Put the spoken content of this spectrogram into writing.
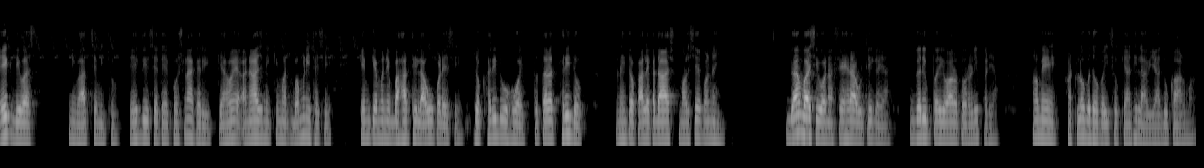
એક દિવસની વાત છે મિત્રો. એક દિવસે તે ઘોષણા કરી કે હવે અનાજની કિંમત બમણી થશે. કેમ કે મને બહારથી લાવવું પડે છે. જો ખરીદવું હોય તો તરત ખરીદો, નહીં તો કાલે કદાચ મળશે પણ નહીં. ગામવાસીઓના ચહેરા ઉતરી ગયા. ગરીબ પરિવારો તો રડી પડ્યા. અમે આટલો બધો પૈસો ક્યાંથી લાવ્યા દુકાળમાં?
